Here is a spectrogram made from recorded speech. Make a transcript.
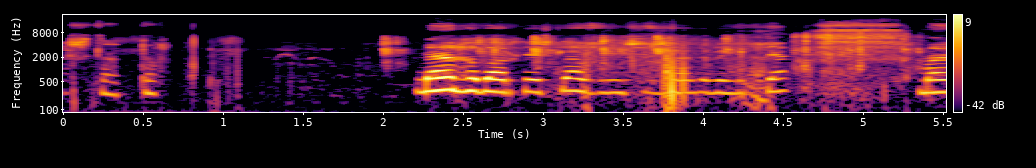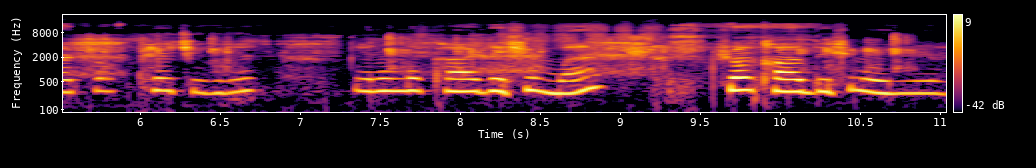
Başlattım. Merhaba arkadaşlar bugün sizlerle birlikte Minecraft P çekeceğiz. Yanımda kardeşim var. Şu an kardeşim oynuyor.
